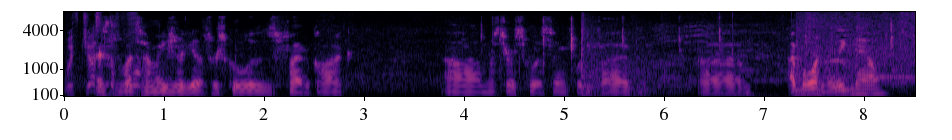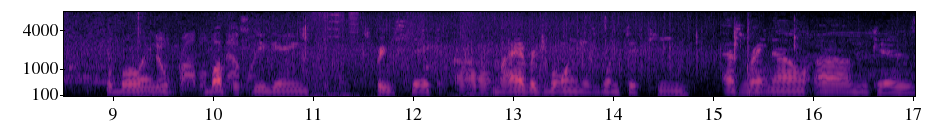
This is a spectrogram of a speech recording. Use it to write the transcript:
With just This is what time I usually get up for school. is five o'clock. Um, I start school at seven forty-five. Um, I bowl in the league now. For bowling, No bought this new game. It's pretty sick. Uh, my average bowling is one fifteen as of right now. Um, because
